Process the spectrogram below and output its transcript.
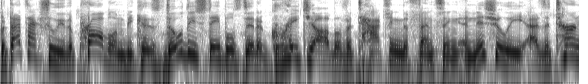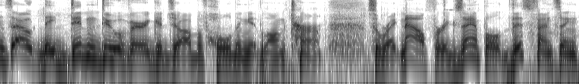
But that's actually the problem because though these staples did a great job of attaching the fencing initially, as it turns out, they didn't do a very good job of holding it long term. So right now, for example, this fencing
